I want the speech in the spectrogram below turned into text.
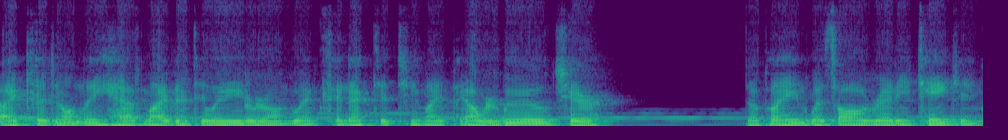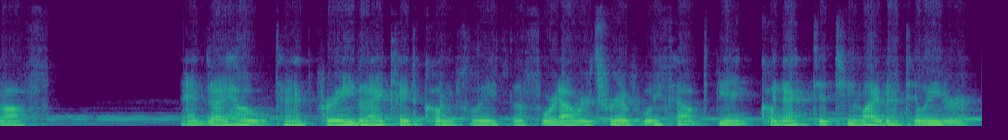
I could only have my ventilator on when connected to my power wheelchair. The plane was already taking off, and I hoped and prayed I could complete the four hour trip without being connected to my ventilator.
